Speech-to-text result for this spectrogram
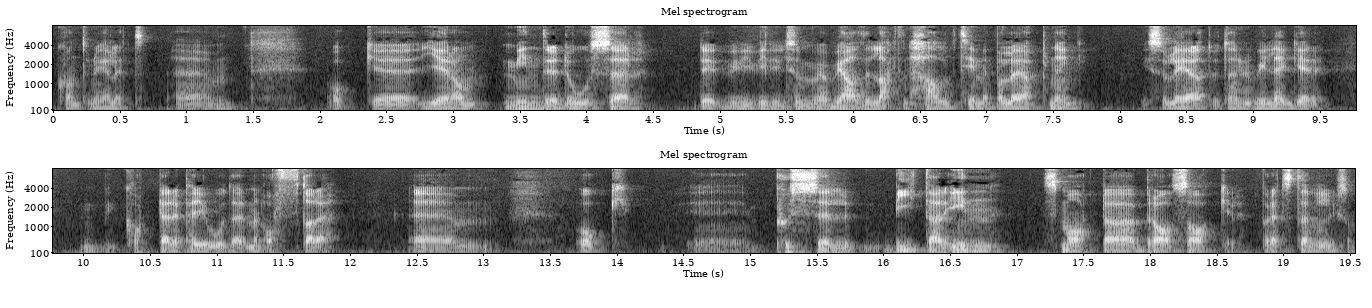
kontinuerligt. Ehm, och eh, ger dem mindre doser. Det, vi, vi, liksom, vi har aldrig lagt en halvtimme på löpning isolerat utan vi lägger kortare perioder men oftare. Ehm, och eh, pusselbitar in smarta, bra saker på rätt ställe. Liksom.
